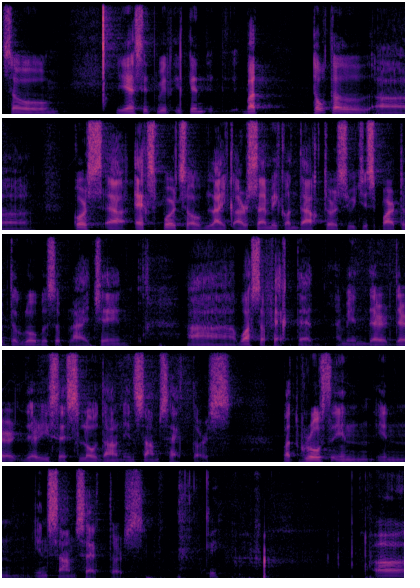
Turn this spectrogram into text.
So, yes, it will. It can, but total, of course, uh, exports of like our semiconductors, which is part of the global supply chain, uh, was affected. I mean, there, there, there is a slowdown in some sectors, but growth in, in, in some sectors. Okay. Uh,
